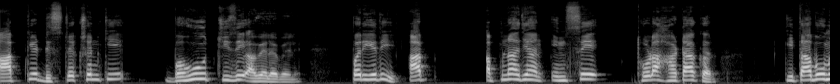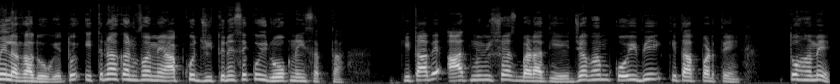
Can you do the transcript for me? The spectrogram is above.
आपके डिस्ट्रैक्शन की बहुत चीज़ें अवेलेबल है। पर यदि आप अपना ध्यान इनसे थोड़ा हटाकर किताबों में लगा दोगे तो इतना कन्फर्म है, आपको जीतने से कोई रोक नहीं सकता। किताबें आत्मविश्वास बढ़ाती है। जब हम कोई भी किताब पढ़ते हैं तो हमें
